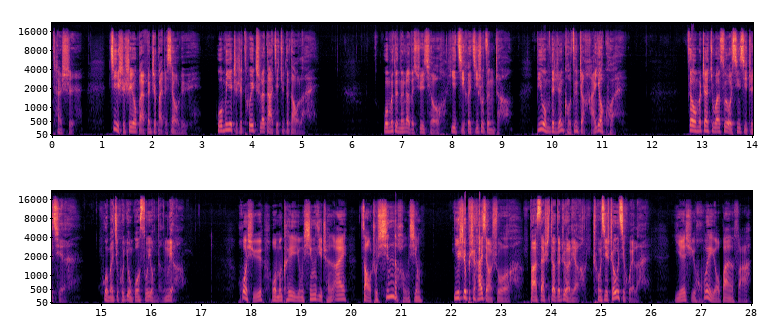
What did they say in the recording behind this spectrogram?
但是即使是有百分之百的效率，我们也只是推迟了大结局的到来。我们对能量的需求以几何级数增长，比我们的人口增长还要快。在我们占据完所有星系之前。我们就会用光所有能量。或许我们可以用星际尘埃造出新的恒星。你是不是还想说把散失掉的热量重新收集回来？也许会有办法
